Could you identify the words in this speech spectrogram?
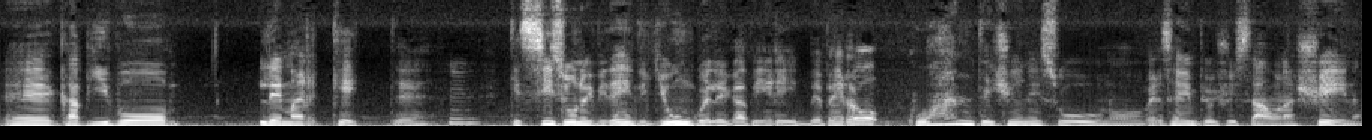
eh, capivo le marchette Mm. che sì sono evidenti chiunque le capirebbe però quante ce ne sono per esempio ci sta una scena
